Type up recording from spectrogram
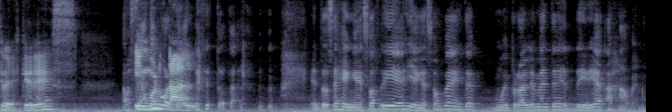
¿Crees que eres o sea, inmortal? inmortal? Total. Entonces en esos 10 y en esos 20, muy probablemente diría, ajá, bueno,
